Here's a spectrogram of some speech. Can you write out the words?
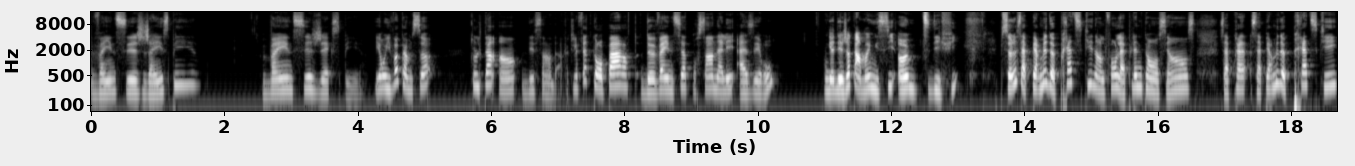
26, j'inspire. 26, j'expire. Et on y va comme ça, tout le temps en descendant. Fait le fait qu'on parte de 27 pour s'en aller à zéro, il y a déjà quand même ici un petit défi. Puis cela, ça permet de pratiquer, dans le fond, la pleine conscience. Ça, permet de pratiquer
